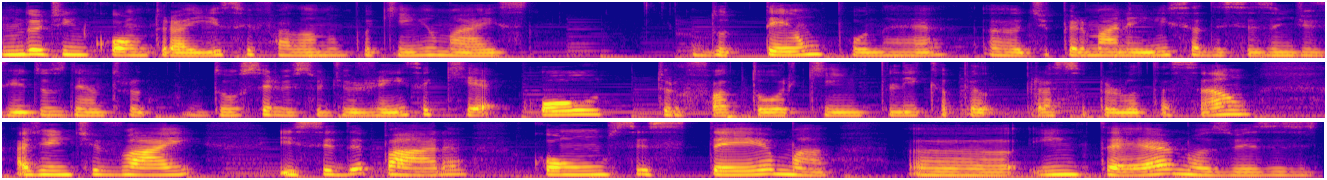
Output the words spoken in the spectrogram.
indo de encontro a isso e falando um pouquinho mais do tempo né, ah, de permanência desses indivíduos dentro do serviço de urgência, que é outro fator que implica para a superlotação, a gente vai e se depara com um sistema uh, interno, às vezes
